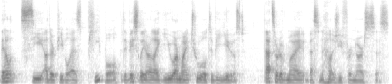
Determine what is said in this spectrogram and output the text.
They don't see other people as people. They basically are like, you are my tool to be used. That's sort of my best analogy for narcissists.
